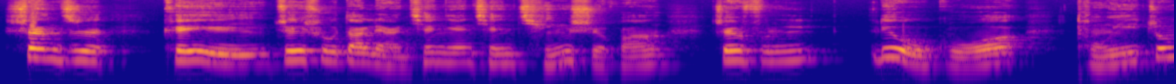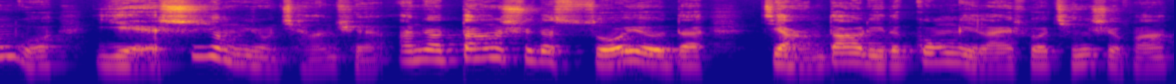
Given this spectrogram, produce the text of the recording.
甚至可以追溯到两千年前秦始皇征服六国、统一中国，也是用一种强权。按照当时的所有的讲道理的公理来说，秦始皇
